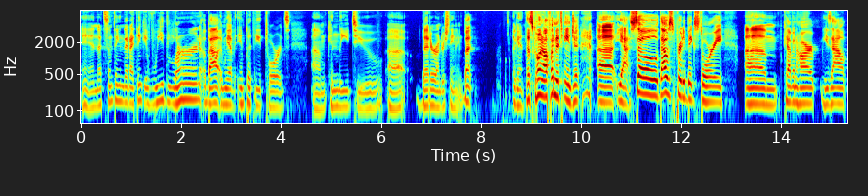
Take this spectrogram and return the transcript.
and that's something that I think if we learn about and we have empathy towards, um, can lead to uh, better understanding. But again, that's going off on a tangent. Uh, yeah, so that was a pretty big story. Um, Kevin Hart, he's out.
